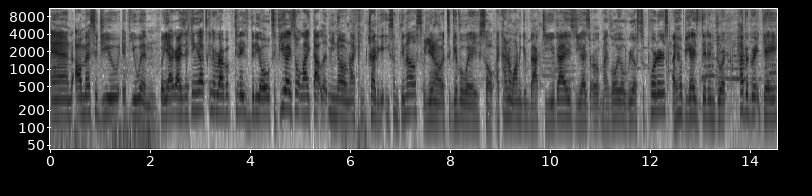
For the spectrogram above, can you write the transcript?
and I'll message you if you win. But yeah, guys, I think that's gonna wrap up today's video. So if you guys don't like that, let me know and I can try to get you something else. You know, it's a giveaway, so I kind of want to give back to you guys. You guys are my loyal, real supporters. I hope you guys did enjoy. Have a great day,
